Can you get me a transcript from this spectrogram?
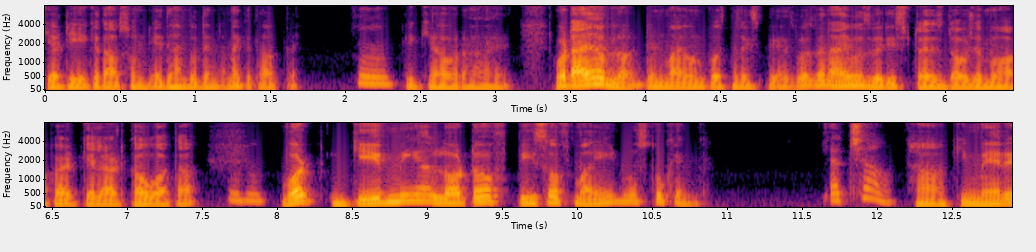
क्या ठीक है किताब सुन लिया ध्यान तो देना ना किताब पे हम्म। कि क्या हो रहा है। What I have learned in my own personal experience was when I was very stressed out जब मैं वहाँ पे अकेला अटका हुआ था what give me a lot of peace of mind was cooking अच्छा। हाँ कि मेरे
